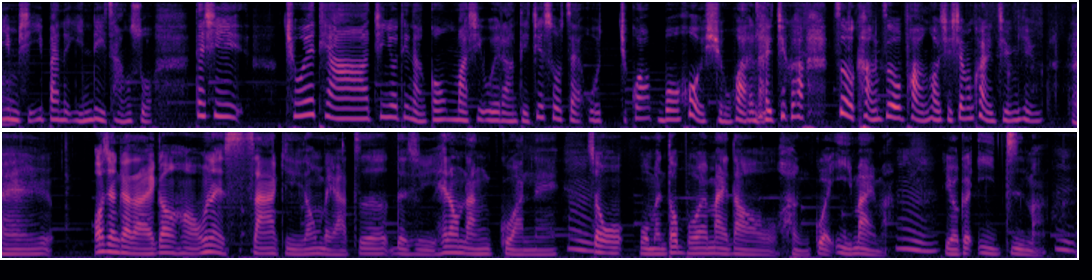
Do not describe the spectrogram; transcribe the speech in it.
伊毋是一般的盈利场所，但是。像迄听金友店人讲，嘛是为人伫这所在有一寡无好的想法来即寡做空做胖吼，是什么款的情形？诶、我想甲大家讲吼，阮的衫其实拢袂啊，这就是迄种难关呢，嗯。所以我我们都不会卖到很贵，义卖嘛，嗯。有个义字嘛，嗯。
